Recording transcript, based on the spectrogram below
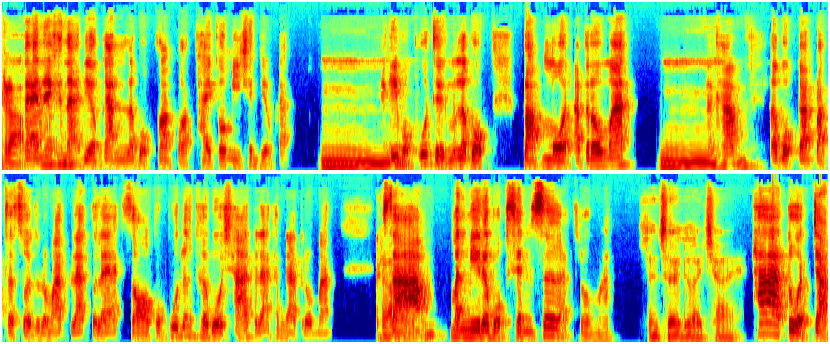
ครับแต่ในขณะเดียวกันระบบความปลอดภัยก็มีเช่นเดียวกันอืมอย่างที่ผมพูดถึงระบบปรับโหมดอัตโนมัติอืมนะครับ ระบบการปรับสัดส่วนอัตโนมัติและตัวแรกสองผมพูดเรื่องเทอร์โบชาร์จไปแล้วทำงานอัตโนมัติครับ สามมันมีระบบเซ็นเซอร์อัตโนมัติ เซนเซอร์ด้วยใช่ ถ้าตรวจจับ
